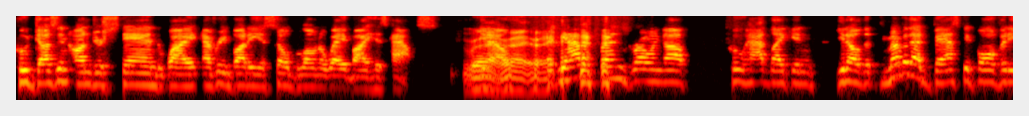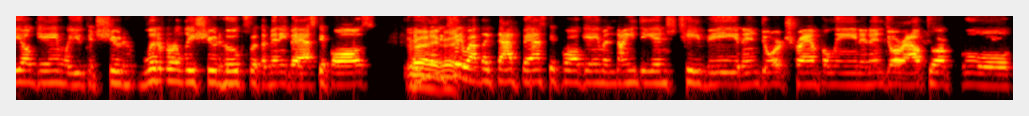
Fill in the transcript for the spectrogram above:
who doesn't understand why everybody is so blown away by his house Right, know, right, right. if you had a friend growing up who had like in you know the, remember that basketball video game where you could shoot literally shoot hoops with the mini basketballs and you right, had a kid right. who had like that basketball game, a 90 inch TV, an indoor trampoline, an indoor outdoor pool.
